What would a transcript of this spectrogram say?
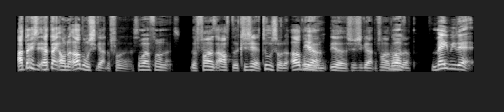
I think she, I think on the other one she got the funds. What funds? The funds off the because she had two. So the other Yeah. one yeah she, she got the funds. Well, Maybe that.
